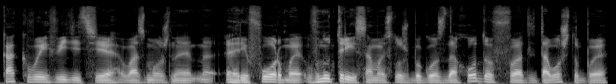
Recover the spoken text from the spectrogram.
как вы видите возможные реформы внутри самой службы госдоходов для того, чтобы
